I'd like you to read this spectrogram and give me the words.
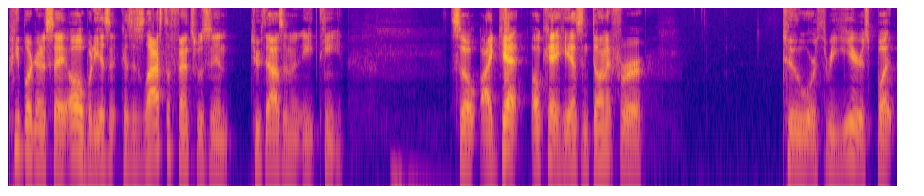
people are going to say, "Oh, but he isn't," because his last offense was in 2018." So I get, okay, he hasn't done it for 2 or 3 years, but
